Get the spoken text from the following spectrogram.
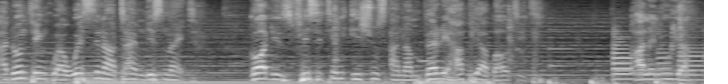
I don't think we're wasting our time this night. God is visiting issues and I'm very happy about it. Hallelujah.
